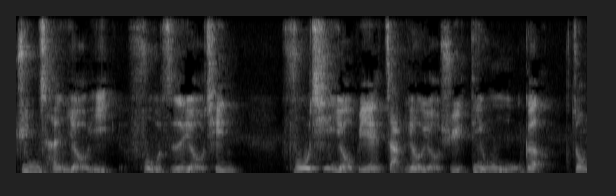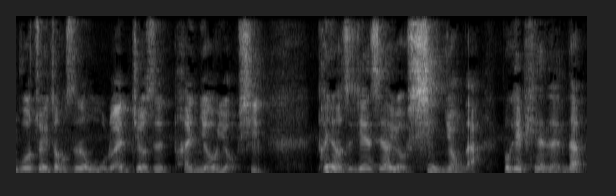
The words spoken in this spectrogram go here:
君臣有义，父子有亲，夫妻有别，长幼有序。第五个，中国最重视的五伦就是朋友有信。朋友之间是要有信用的，不可以骗人的。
